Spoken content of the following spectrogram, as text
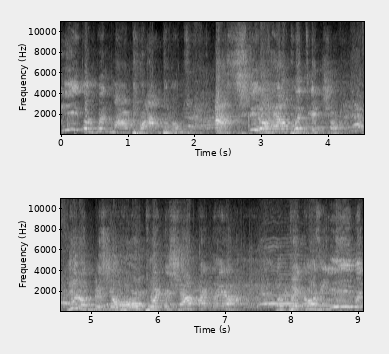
even with my problems, I still have potential. You don't miss your whole point to shout right there. Because even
